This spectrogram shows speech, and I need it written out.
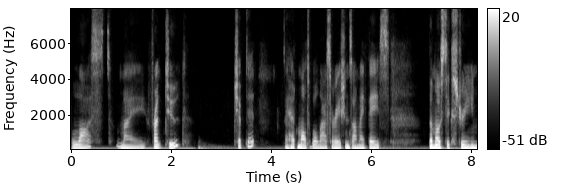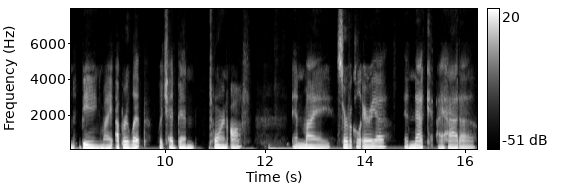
lost my front tooth, chipped it. I had multiple lacerations on my face, the most extreme being my upper lip, which had been torn off. In my cervical area and neck, I had a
